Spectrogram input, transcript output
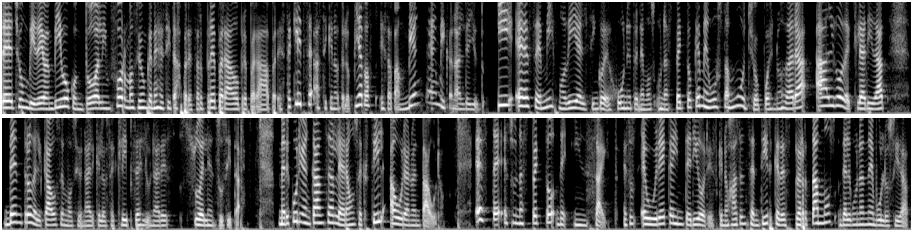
Te he hecho un video en vivo con toda la información que necesitas para estar preparado preparada para este eclipse, así que no te lo pierdas, está también en mi canal de YouTube. Y ese mismo día, el 5 de junio, tenemos un aspecto que me gusta mucho, pues nos dará algo de claridad dentro del caos emocional que los eclipses lunares suelen suscitar. Mercurio en cáncer le hará un sextil a Urano en Tauro. Este es un aspecto de insight, esos eureka interiores que nos hacen sentir que despertamos de alguna nebulosidad.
